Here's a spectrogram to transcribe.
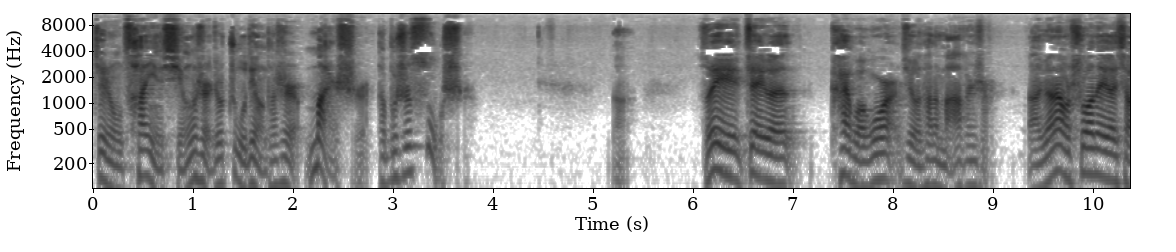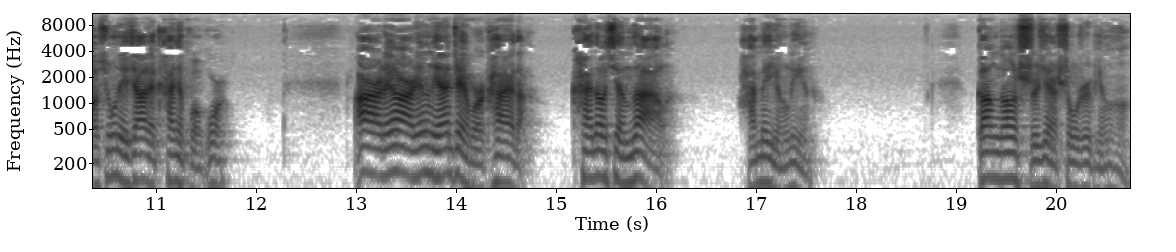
这种餐饮形式就注定它是慢食，它不是速食，啊，所以这个开火锅就有它的麻烦事儿啊。原来我说那个小兄弟家里开那火锅，二零二零年这会儿开的，开到现在了，还没盈利呢，刚刚实现收支平衡，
